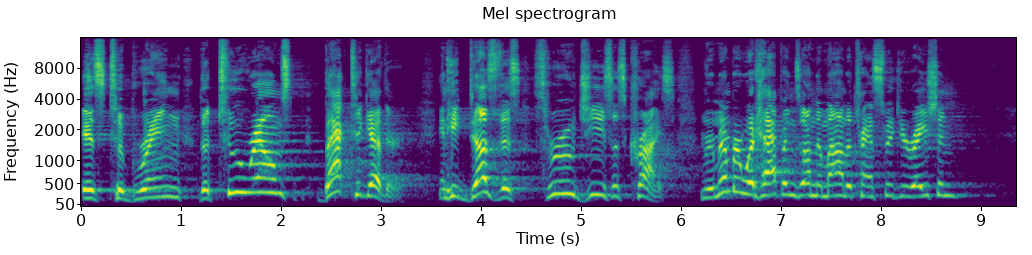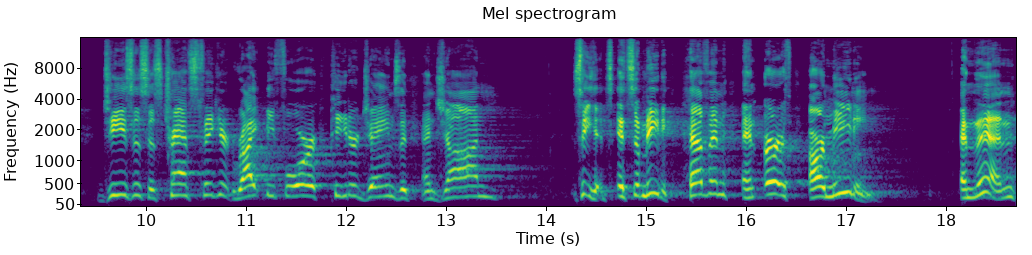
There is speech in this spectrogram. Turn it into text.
is to bring the two realms back together. And he does this through Jesus Christ. Remember what happens on the Mount of Transfiguration? Jesus is transfigured right before Peter, James, and, John. See, it's, it's a meeting. Heaven and earth are meeting. And then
